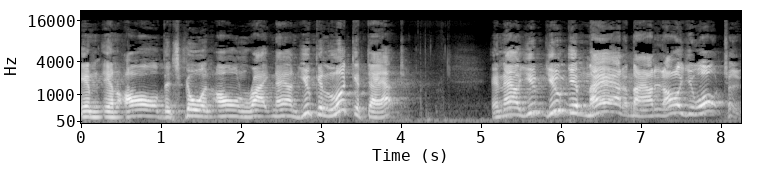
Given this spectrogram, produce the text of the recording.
in, in all that's going on right now. And you can look at that, and now you, you get mad about it all you want to.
